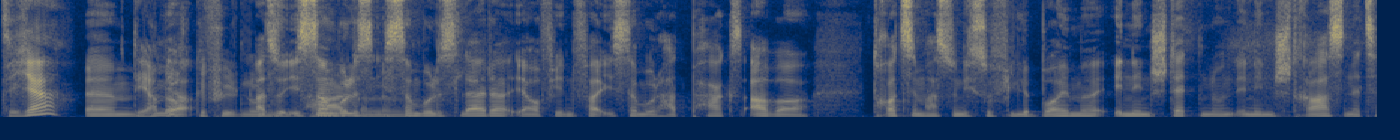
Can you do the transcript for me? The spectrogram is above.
Sicher? Ähm, Die haben ja auch gefühlt nur Also Istanbul Park ist, Istanbul ist leider, ja auf jeden Fall, Istanbul hat Parks, aber trotzdem hast du nicht so viele Bäume in den Städten und in den Straßen etc.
